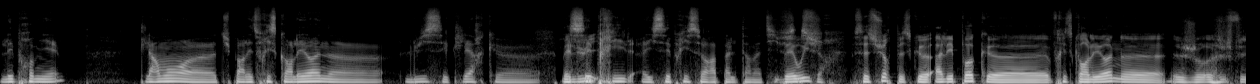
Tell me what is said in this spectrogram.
les premiers. Clairement, euh, tu parlais de Frisk Corleone, euh, lui, c'est clair que Mais il s'est pris, il s'est pris ce rap alternatif. Ben c'est oui. sûr. C'est sûr, parce que à l'époque, euh, Frisk Corleone, euh, je, je fais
